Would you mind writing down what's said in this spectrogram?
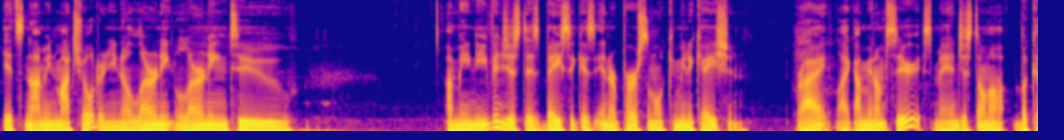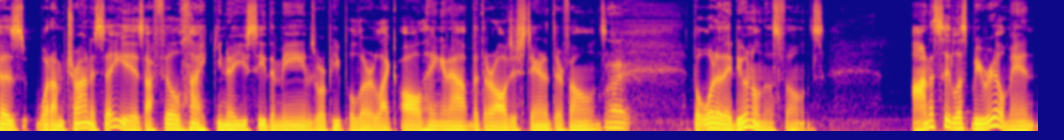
it's not. I mean, my children, you know, learning learning to. I mean, even just as basic as interpersonal communication, right? Like, I mean, I'm serious, man. Just on a because what I'm trying to say is, I feel like you know, you see the memes where people are like all hanging out, but they're all just staring at their phones. Right. But what are they doing on those phones? Honestly, let's be real, man.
